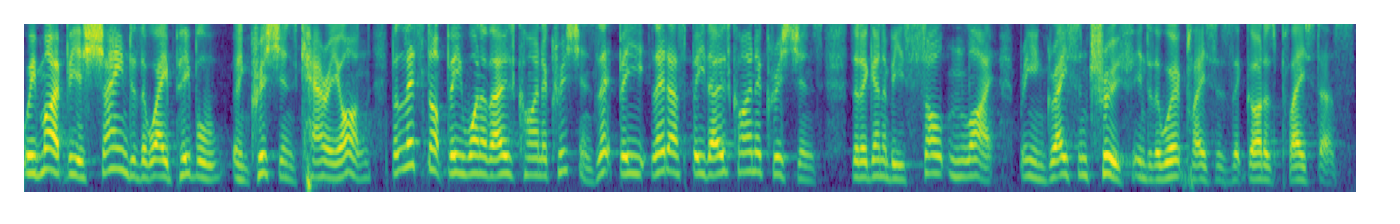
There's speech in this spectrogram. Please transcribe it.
we might be ashamed of the way people and Christians carry on, but let's not be one of those kind of Christians. Let, be, let us be those kind of Christians that are going to be salt and light, bringing grace and truth into the workplaces that God has placed us.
